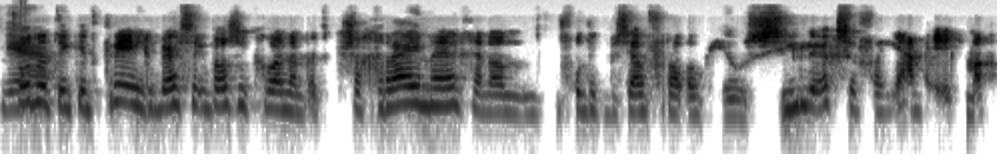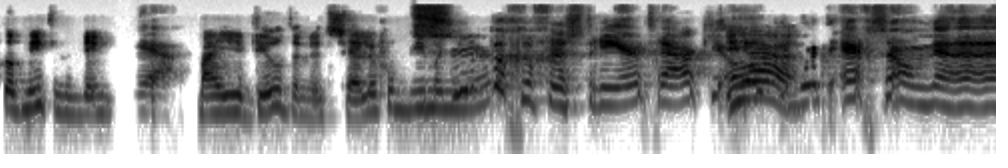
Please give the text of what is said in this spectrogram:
Ja. Totdat ik het kreeg, was, was ik gewoon een beetje chagrijnig. En dan vond ik mezelf vooral ook heel zielig. Zo van, ja, maar ik mag dat niet. En ik denk, ja. maar je wilde het zelf op die manier. Super gefrustreerd raak je ook. Je wordt echt zo'n... Uh,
